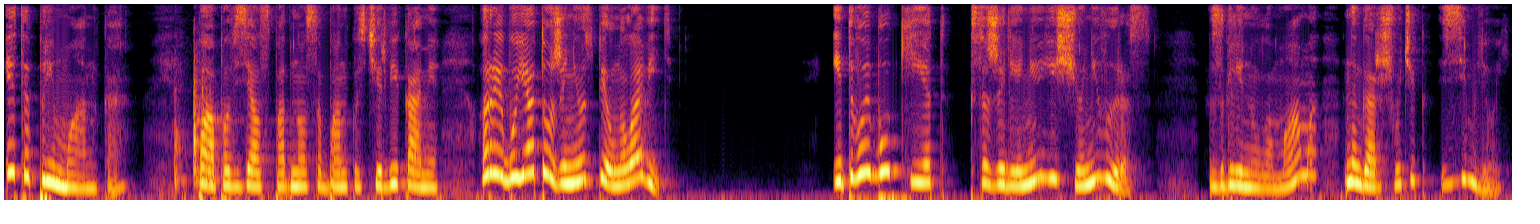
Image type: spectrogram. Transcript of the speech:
«Это приманка». Папа взял с подноса банку с червяками. «Рыбу я тоже не успел наловить». И твой букет, к сожалению, еще не вырос. Взглянула мама на горшочек с землей.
